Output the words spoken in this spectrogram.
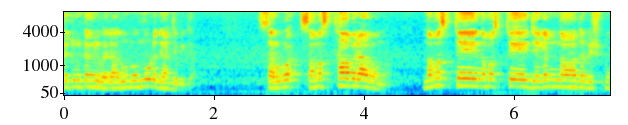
തെറ്റുകുറ്റങ്ങൾ വരാം. അതുകൊണ്ട് ഒന്നുകൂടെ ഞാൻ ജപിക്കാം. സർവ സമസ്താപരാധമെന്ന് നമസ്തേ നമസ്തേ ജഗന്നാഥ വിഷ്ണു.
